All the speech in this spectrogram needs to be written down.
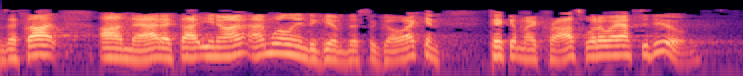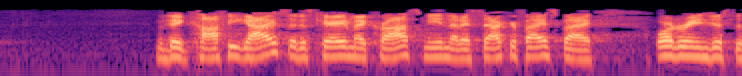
as I thought on that, I thought, you know, I'm willing to give this a go. I can pick up my cross. What do I have to do? I'm a big coffee guy, so does carrying my cross mean that I sacrifice by ordering just a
